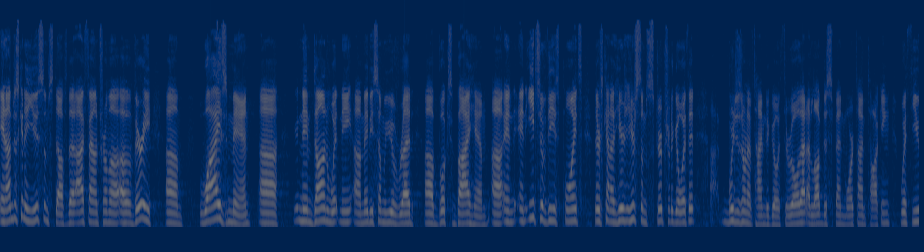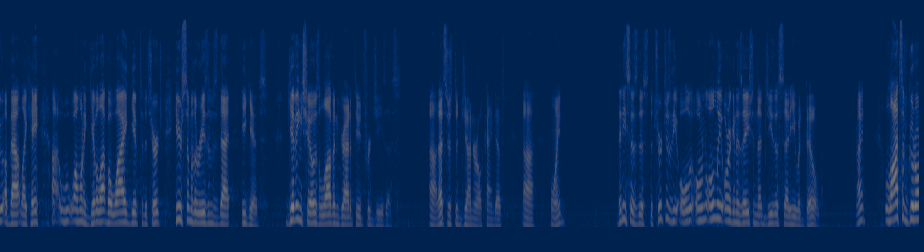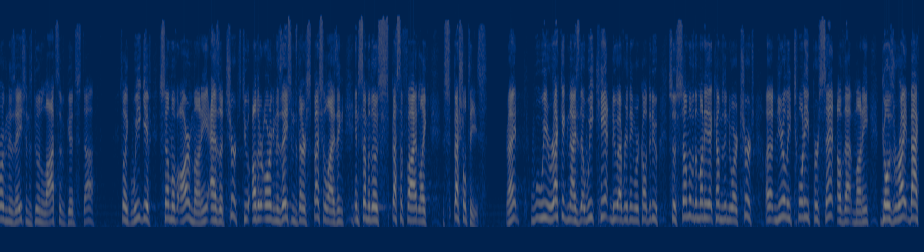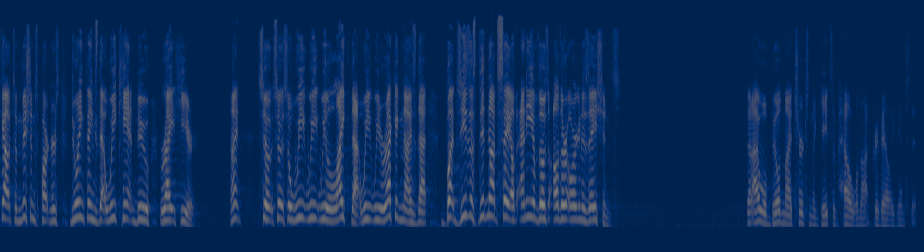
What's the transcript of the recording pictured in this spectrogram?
and I'm just going to use some stuff that I found from a, a very um, wise man uh, named Don Whitney. Uh, maybe some of you have read uh, books by him. Uh, and, and each of these points, there's kind of, here's, here's some scripture to go with it. Uh, we just don't have time to go through all that. I'd love to spend more time talking with you about, like, hey, uh, I want to give a lot, but why give to the church? Here's some of the reasons that he gives. Giving shows love and gratitude for Jesus. That's just a general kind of point. Then he says this the church is the only organization that Jesus said he would build right? Lots of good organizations doing lots of good stuff. So, like, we give some of our money as a church to other organizations that are specializing in some of those specified, like, specialties, right? We recognize that we can't do everything we're called to do. So, some of the money that comes into our church, uh, nearly 20% of that money, goes right back out to missions partners doing things that we can't do right here, right? So, so, so we, we, we like that. We, we recognize that. But Jesus did not say of any of those other organizations that I will build my church and the gates of hell will not prevail against it.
